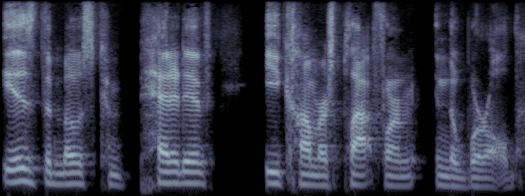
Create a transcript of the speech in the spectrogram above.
is the most competitive e-commerce platform in the world.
